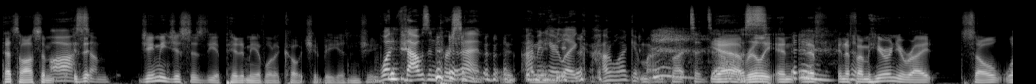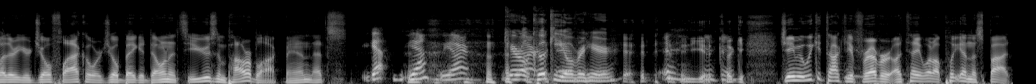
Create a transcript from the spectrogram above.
That's awesome. Is it- Awesome. Jamie just is the epitome of what a coach should be, isn't she? One thousand percent. I I'm in mean- here like, how do I get my butt to Dallas? Yeah, really. And, and if and if I'm hearing you right, so whether you're Joe Flacco or Joe Bag of Donuts, you're using Power Block, man. That's Yeah, yeah, we are. Carol We are. Cookie over here. and you get a cookie. Jamie, we could talk to you forever. I'll tell you what, I'll put you on the spot.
